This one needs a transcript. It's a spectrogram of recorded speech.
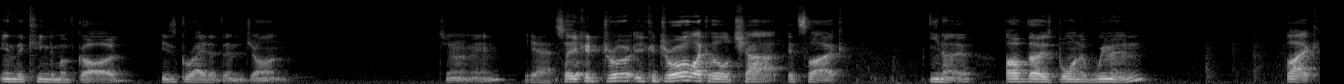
in the kingdom of God is greater than John. Do you know what I mean? Yeah. So you could draw you could draw like a little chart. It's like, you know, of those born of women, like,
